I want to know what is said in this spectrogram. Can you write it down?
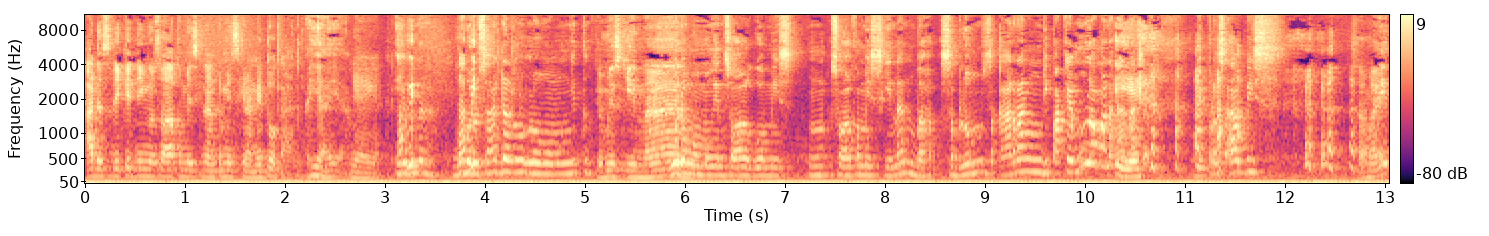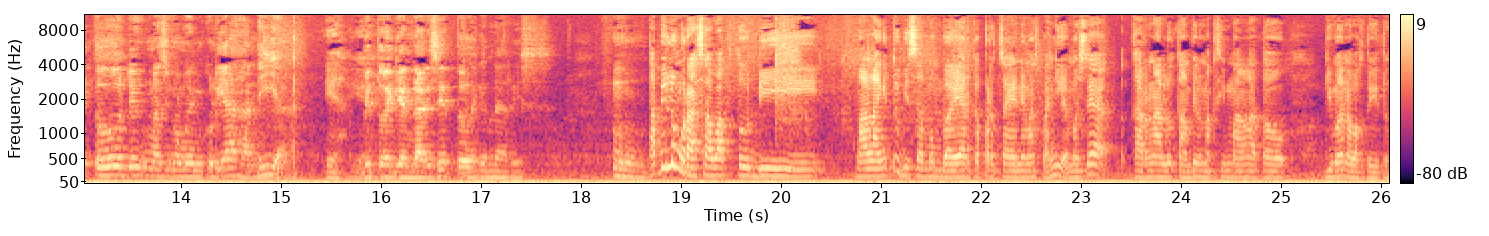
ada sedikit nyinggung soal kemiskinan-kemiskinan itu kan. Iya iya. Iya iya. Iya bener. Gue tapi baru sadar lu, lu ngomong gitu. Kemiskinan. Gue udah ngomongin soal gua mis soal kemiskinan bah sebelum sekarang dipakai mulu sama anak-anak. Iya. Diperes abis. sama itu dia masih ngomongin kuliahan. Iya, Iya iya. Beat legendaris itu. legendaris. Tapi lu ngerasa waktu di Malang itu bisa membayar kepercayaannya Mas Panji gak? Maksudnya karena lu tampil maksimal atau gimana waktu itu?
